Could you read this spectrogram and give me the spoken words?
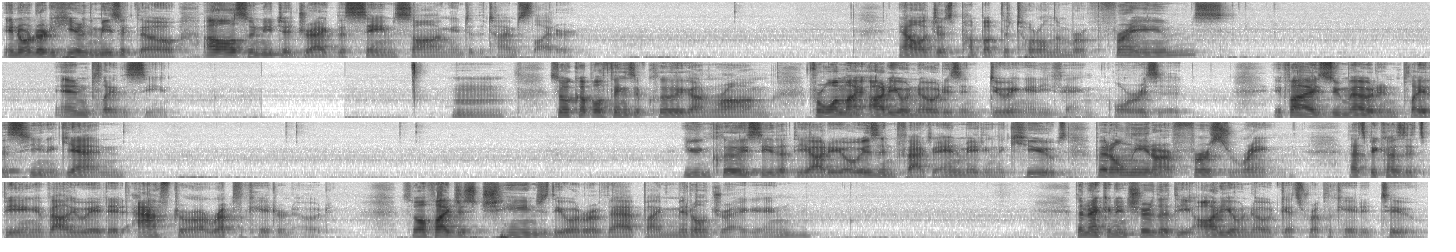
In order to hear the music though, I'll also need to drag the same song into the time slider. Now I'll just pump up the total number of frames and play the scene. Hmm, so a couple of things have clearly gone wrong. For one, my audio node isn't doing anything, or is it? If I zoom out and play the scene again, you can clearly see that the audio is in fact animating the cubes, but only in our first ring. That's because it's being evaluated after our replicator node. So if I just change the order of that by middle dragging, then I can ensure that the audio node gets replicated too.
